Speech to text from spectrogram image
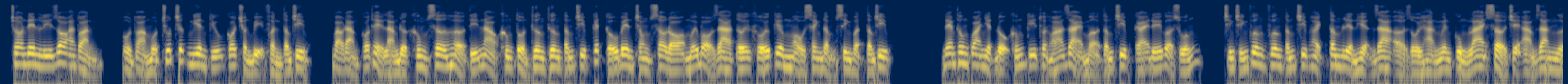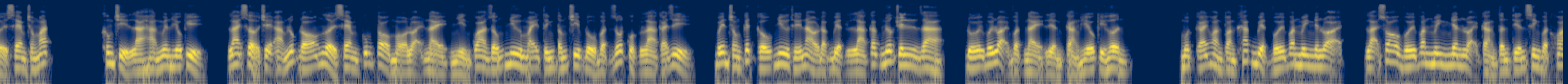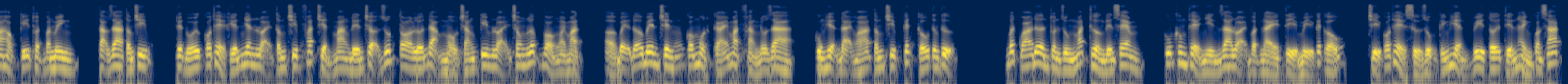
Cho nên lý do an toàn, ổn thỏa một chút trước nghiên cứu có chuẩn bị phần tấm chip, bảo đảm có thể làm được không sơ hở tí nào không tổn thương thương tấm chip kết cấu bên trong sau đó mới bỏ ra tới khối kiêm màu xanh đậm sinh vật tấm chip đem thông qua nhiệt độ không kỹ thuật hóa giải mở tấm chip cái đế gỡ xuống, chính chính phương phương tấm chip hạch tâm liền hiện ra ở rồi hàn nguyên cùng lai sở trệ ảm gian người xem trong mắt. Không chỉ là hàn nguyên hiếu kỳ, lai sở trệ ảm lúc đó người xem cũng tò mò loại này nhìn qua giống như máy tính tấm chip đồ vật rốt cuộc là cái gì, bên trong kết cấu như thế nào đặc biệt là các nước chuyên gia, đối với loại vật này liền càng hiếu kỳ hơn. Một cái hoàn toàn khác biệt với văn minh nhân loại, lại so với văn minh nhân loại càng tân tiến sinh vật khoa học kỹ thuật văn minh, tạo ra tấm chip, tuyệt đối có thể khiến nhân loại tấm chip phát triển mang đến trợ giúp to lớn đạm màu trắng kim loại trong lớp vỏ ngoài mặt, ở bệ đỡ bên trên có một cái mặt phẳng nô ra cùng hiện đại hóa tấm chip kết cấu tương tự. Bất quá đơn thuần dùng mắt thường đến xem, cũng không thể nhìn ra loại vật này tỉ mỉ kết cấu, chỉ có thể sử dụng kính hiển vi tới tiến hành quan sát.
